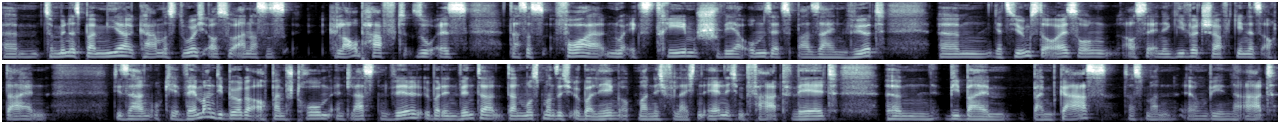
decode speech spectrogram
ähm, zumindest bei mir kam es durchaus so an, dass es glaubhaft so ist, dass es vorher nur extrem schwer umsetzbar sein wird. Ähm, jetzt jüngste Äußerungen aus der Energiewirtschaft gehen jetzt auch dahin, die sagen, okay, wenn man die Bürger auch beim Strom entlasten will über den Winter, dann muss man sich überlegen, ob man nicht vielleicht einen ähnlichen Pfad wählt ähm, wie beim beim Gas, dass man irgendwie eine Art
